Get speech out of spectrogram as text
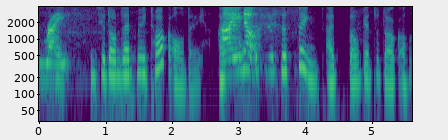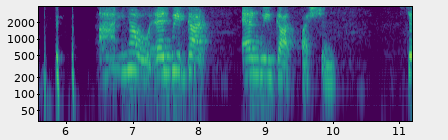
right Since you don't let me talk all day. i know This is the thing. I don't get to talk all day. I know, and we've got and we've got questions. So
